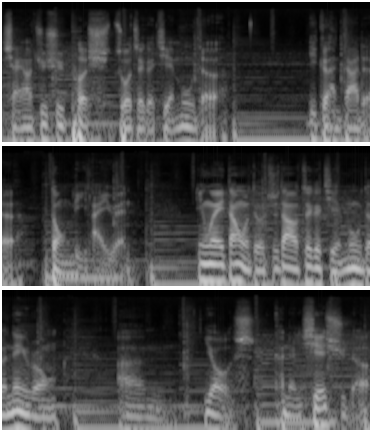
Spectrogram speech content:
想要继续 push 做这个节目的一个很大的动力来源。因为当我得知到这个节目的内容，嗯，有可能些许的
